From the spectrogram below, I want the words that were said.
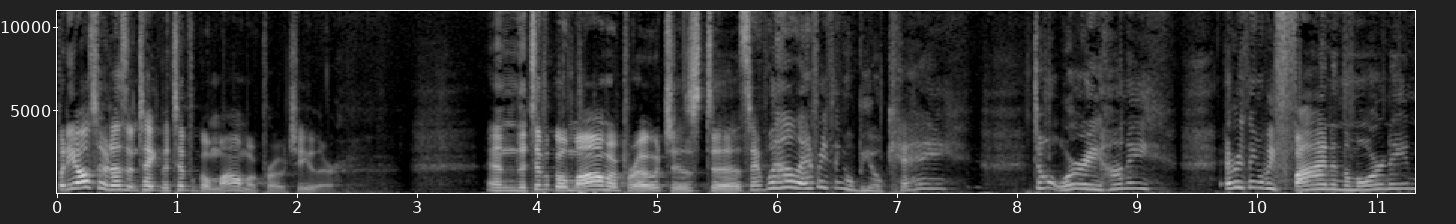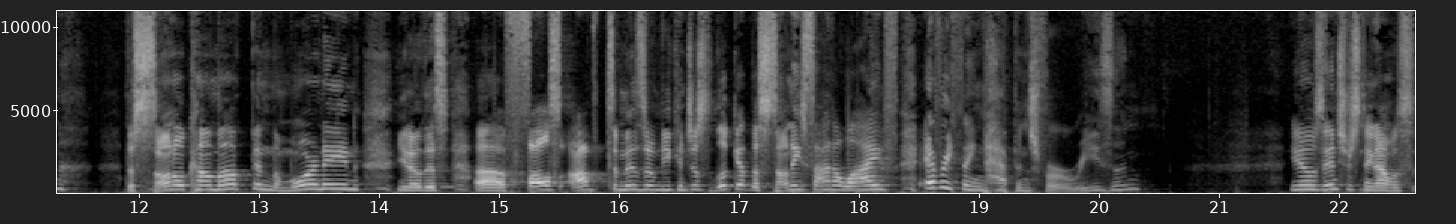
But he also doesn't take the typical mom approach either. And the typical mom approach is to say, well, everything will be okay. Don't worry, honey. Everything will be fine in the morning. The sun will come up in the morning. You know, this uh, false optimism. You can just look at the sunny side of life. Everything happens for a reason. You know, it was interesting. I was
